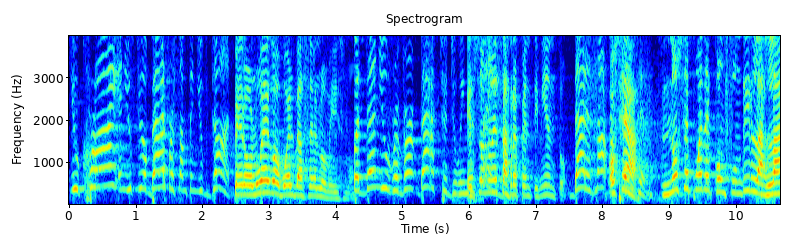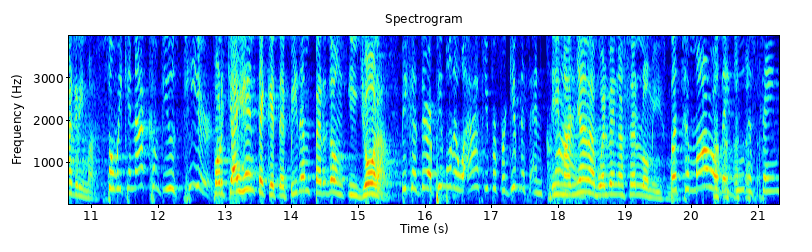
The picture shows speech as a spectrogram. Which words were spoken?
you cry and you feel bad for something you've done. pero luego vuelve a hacer lo mismo. But then you revert back to doing the Eso no same. es arrepentimiento. that is not O sea, repentance. no se puede confundir las lágrimas. so we cannot confuse tears. Porque hay gente que te piden perdón y lloran because there are people that will ask you for forgiveness and cry. y mañana vuelven a hacer lo mismo. but tomorrow they do the same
